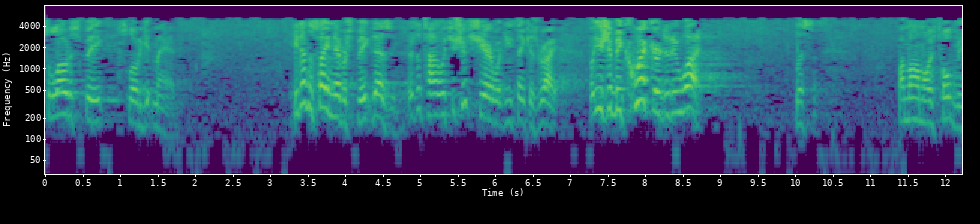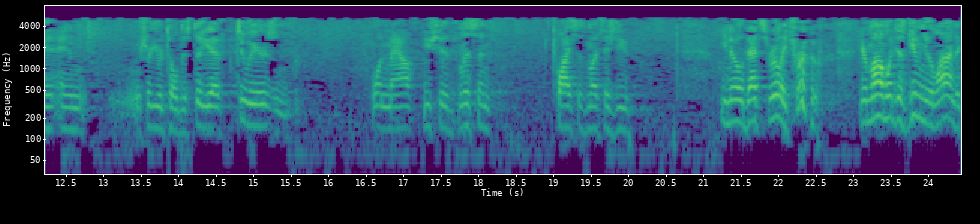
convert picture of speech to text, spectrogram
slow to speak, slow to get mad. He doesn't say never speak, does he? There's a time in which you should share what you think is right. But you should be quicker to do what? Listen. My mom always told me, and I'm sure you were told this too, you have two ears and one mouth. You should listen twice as much as you you know, that's really true. Your mom wasn't just giving you a line to,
